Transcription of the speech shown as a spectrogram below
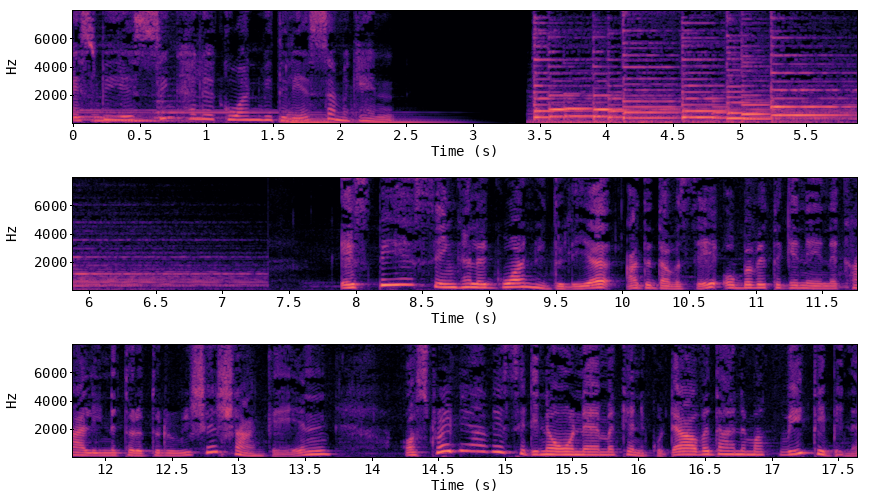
SBS සිංහලකුවන් විදිලිය සමකෙන් SBS සිංහල ගුවන් විදුලිය අද දවසේ ඔබ වෙතගෙන එන කාලින්න තොරතුරු විශේෂාංකයෙන් ඔස්ට්‍රේලියාවේ සිටින ඕනෑම කෙනෙකුට අවධානමක් වී තිබෙන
